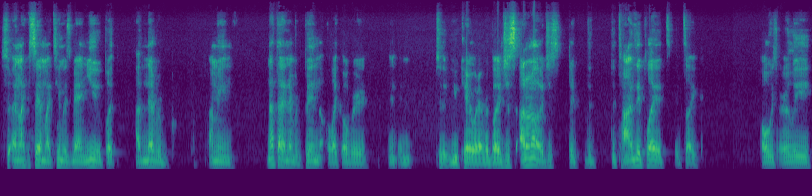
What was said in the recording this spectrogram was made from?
So and like I said, my team is Man U, but I've never, I mean, not that I've never been like over in, in to the UK or whatever, but it's just I don't know. It just the, the the times they play, it's it's like always early,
